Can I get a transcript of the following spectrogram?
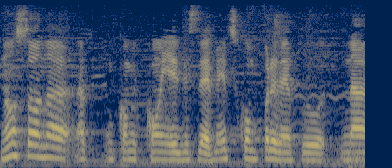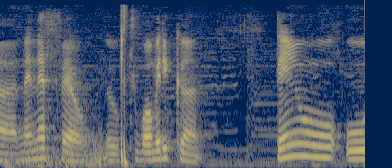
não só na, na em Comic Con e esses eventos, como por exemplo na, na NFL, do futebol americano tem o, o,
